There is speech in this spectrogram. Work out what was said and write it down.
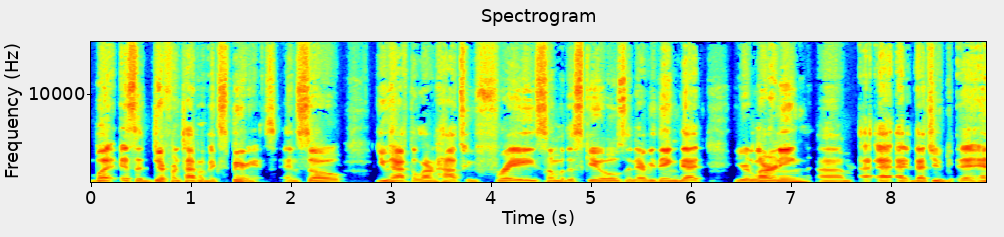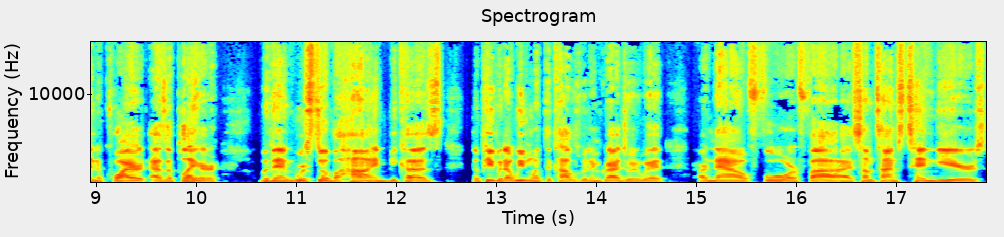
but it's a different type of experience. And so you have to learn how to phrase some of the skills and everything that you're learning um, that you and acquired as a player. But then we're still behind because the people that we went to college with and graduated with are now four, or five, sometimes 10 years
